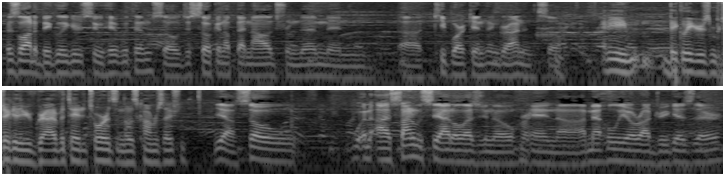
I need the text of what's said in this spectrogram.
there's a lot of big leaguers who hit with him. So just soaking up that knowledge from them and uh, keep working and grinding. So Any big leaguers in particular you've gravitated towards in those conversations? yeah, so when I signed with Seattle, as you know, and uh, I met Julio Rodriguez there,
